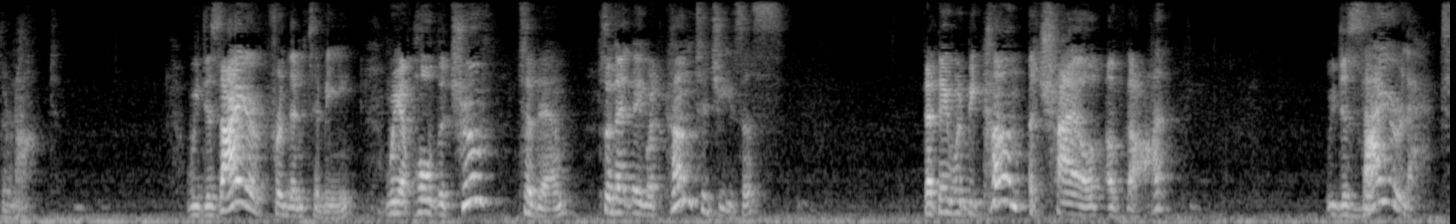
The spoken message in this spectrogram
they're not? We desire for them to be, we uphold the truth to them so that they would come to Jesus, that they would become a child of God. We desire that.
